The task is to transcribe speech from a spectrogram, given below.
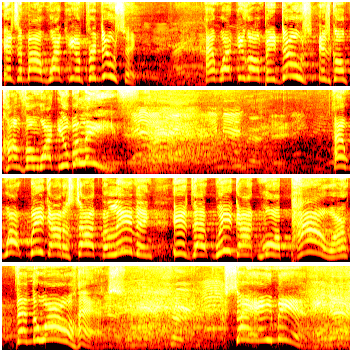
It's about what you're producing. And what you're going to produce is going to come from what you believe. And what we got to start believing is that we got more power than the world has. Say amen. amen.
